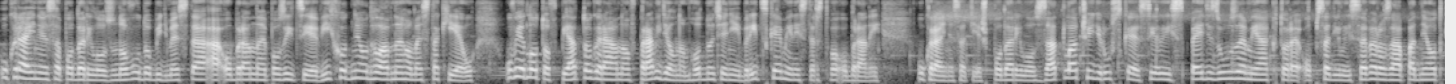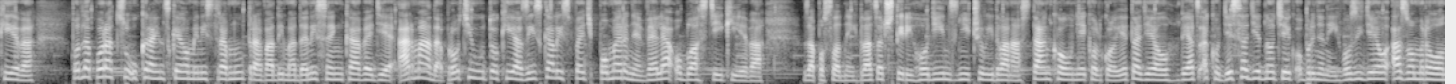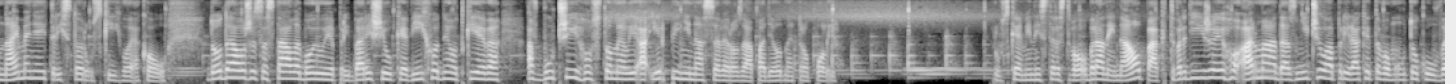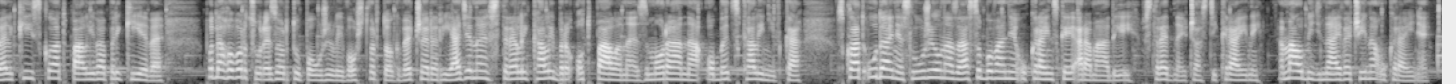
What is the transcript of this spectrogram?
Ukrajine sa podarilo znovu dobiť mesta a obranné pozície východne od hlavného mesta Kiev. Uviedlo to v piatok ráno v pravidelnom hodnotení britské ministerstvo obrany. Ukrajine sa tiež podarilo zatlačiť ruské sily späť z územia, ktoré obsadili severozápadne od Kieva. Podľa poradcu ukrajinského ministra vnútra Vadima Denisenka vedie armáda protiútoky a získali späť pomerne veľa oblastí Kieva. Za posledných 24 hodín zničili 12 tankov, niekoľko lietadiel, viac ako 10 jednotiek obrnených vozidiel a zomrelo najmenej 300 ruských vojakov. Dodal, že sa stále bojuje pri Barišivke východne od Kieva a v Buči, Hostomeli a Irpini na severozápade od metropoly. Ruské ministerstvo obrany naopak tvrdí, že jeho armáda zničila pri raketovom útoku veľký sklad paliva pri Kieve. Podľa hovorcu rezortu použili vo štvrtok večer riadené strely kalibr odpálené z mora na obec Kalinivka. Sklad údajne slúžil na zásobovanie ukrajinskej armády v strednej časti krajiny a mal byť najväčší na Ukrajine.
